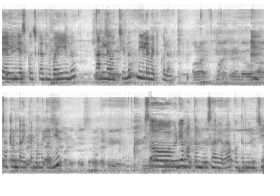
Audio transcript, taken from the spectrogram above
షేవింగ్ చేసుకొచ్చు కానీ పోయిండు. అట్లే వచ్చిండు నీళ్ళే పెట్టుకోలేడు అట్లుంటుంది ఇంకా మనతోని. సో వీడియో మొత్తం చూసారు కదా పొద్దున్న నుంచి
